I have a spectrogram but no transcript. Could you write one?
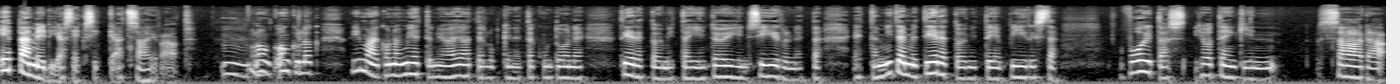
epämediaseksikkäät sairaat. Mm, on, on kyllä viime aikoina miettinyt ja ajatellutkin, että kun tuonne tiedetoimittajiin töihin siirryn, että, että miten me tiedetoimittajien piirissä voitaisiin jotenkin saada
